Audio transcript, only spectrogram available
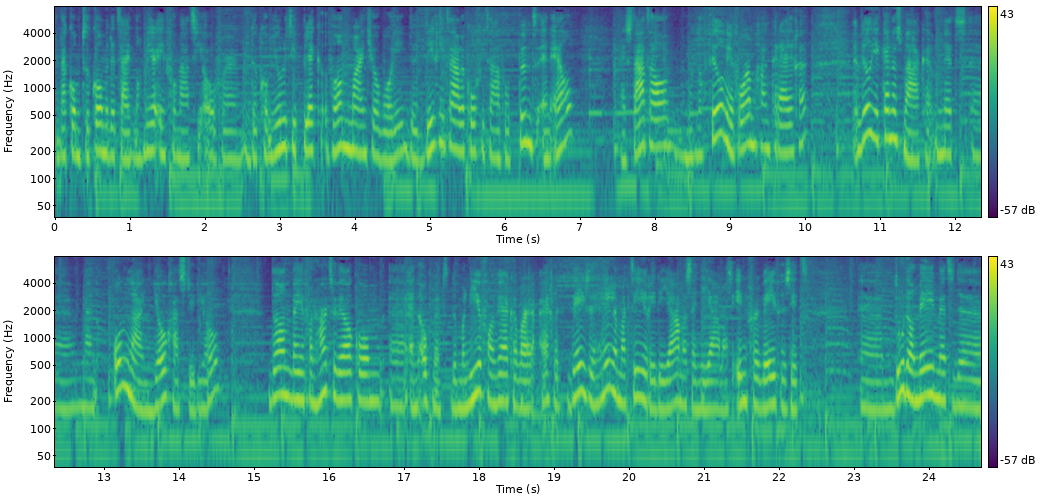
Daar komt de komende tijd nog meer informatie over. De communityplek van Mind Your Body, de digitale koffietafel.nl. Hij staat al, moet nog veel meer vorm gaan krijgen. En wil je kennis maken met uh, mijn online yoga studio, dan ben je van harte welkom. Uh, en ook met de manier van werken waar eigenlijk deze hele materie, de yamas en de yamas, in verweven zit. Uh, doe dan mee met de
